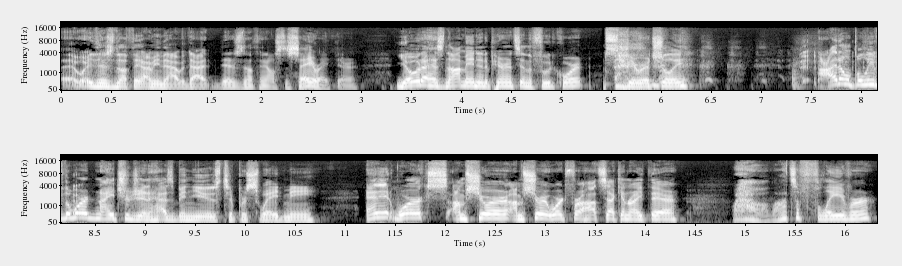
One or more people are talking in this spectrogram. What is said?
uh, there's nothing. I mean, that that there's nothing else to say right there. Yoda has not made an appearance in the food court spiritually. I don't believe the word nitrogen has been used to persuade me, and it works. I'm sure. I'm sure it worked for a hot second right there. Wow, lots of flavor.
